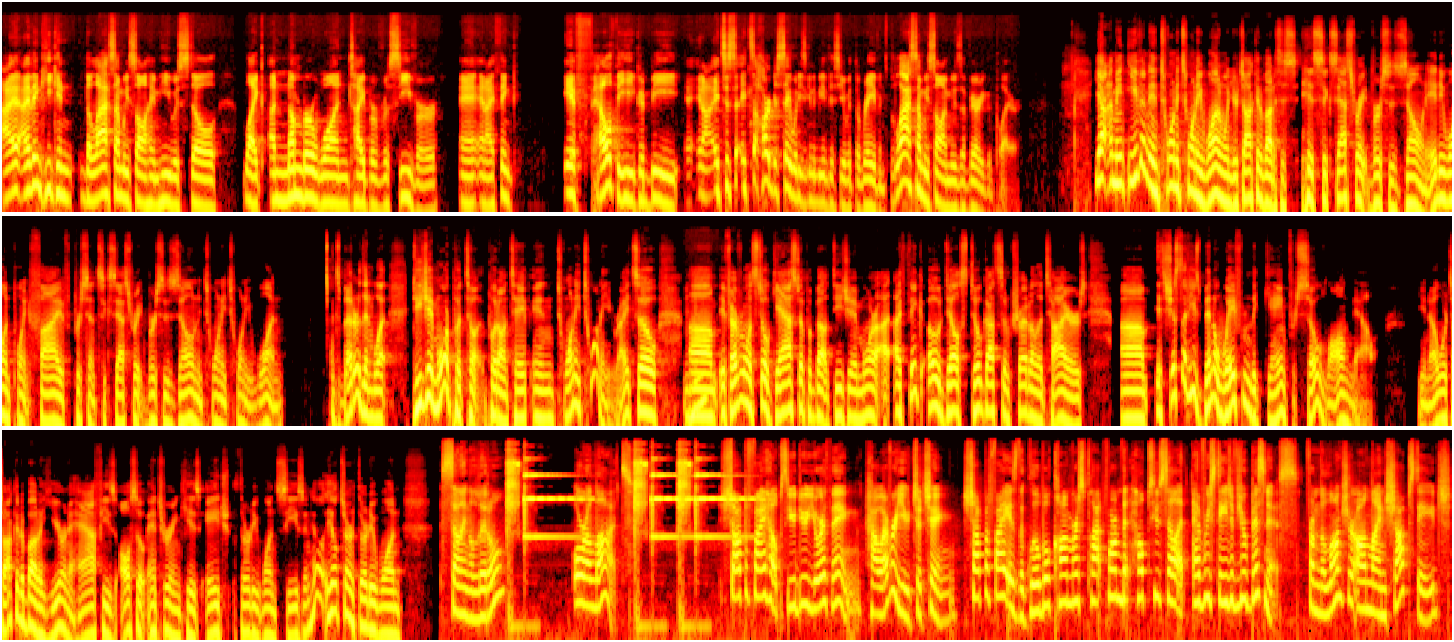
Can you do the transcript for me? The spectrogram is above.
I, I think he can. The last time we saw him, he was still like a number one type of receiver and, and I think if healthy, he could be. You know, it's just it's hard to say what he's going to be this year with the Ravens. But the last time we saw him, he was a very good player. Yeah, I mean, even in 2021, when you're talking about his, his success rate versus zone, 81.5% success rate versus zone in 2021. It's better than what DJ Moore put to, put on tape in 2020, right? So, mm-hmm. um, if everyone's still gassed up about DJ Moore, I, I think Odell still got some tread on the tires. Um, it's just that he's been away from the game for so long now. You know, we're talking about a year and a half. He's also entering his age 31 season. He'll he'll turn 31. Selling a little or a lot. Shopify helps you do your thing, however you cha-ching. Shopify is the global commerce platform that helps you sell at every stage of your business. From the launch your online shop stage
